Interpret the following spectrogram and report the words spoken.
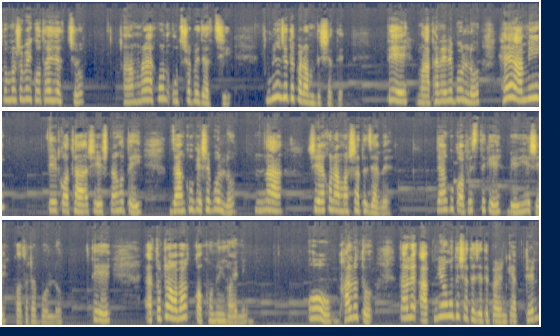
তোমরা সবাই কোথায় যাচ্ছ? আমরা এখন উৎসবে যাচ্ছি। তুমিও যেতে পারো আমাদের সাথে। তে মাথা নেড়ে বলল হ্যাঁ আমি তের কথা শেষ না হতেই জাঙ্কুক এসে বলল, না, সে এখন আমার সাথে যাবে। জাঙ্কুক অফিস থেকে বেরিয়ে এসে কথাটা বলল, তে, এতটা অবাক কখনোই হয়নি। ও, ভালো তো, তাহলে আপনিও আমাদের সাথে যেতে পারেন, ক্যাপ্টেন?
